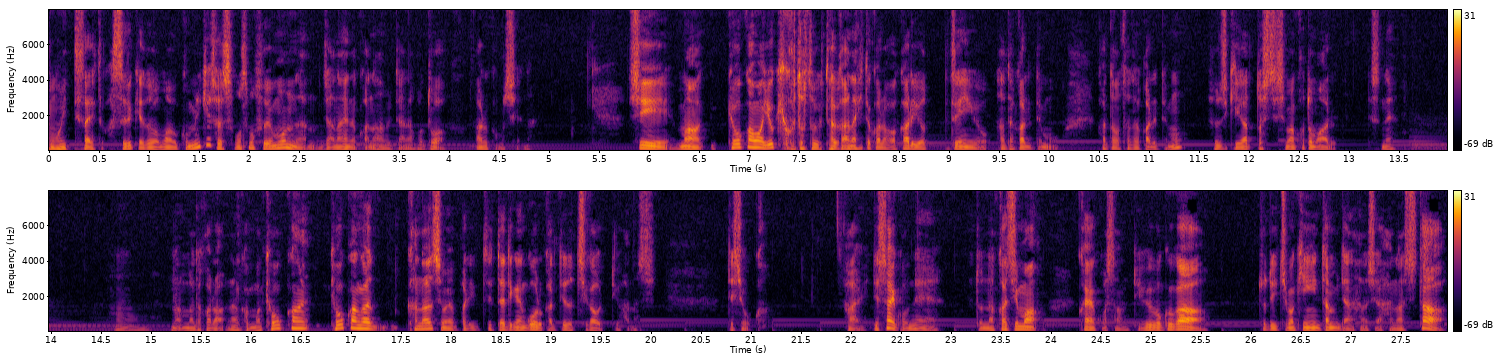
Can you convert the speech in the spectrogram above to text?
も言ってたりとかするけど、まあ、コミュニケーションはそもそもそういうもんなんじゃないのかな、みたいなことはあるかもしれない。し、まあ、共感は良きことと疑わない人から分かるよって善意を叩かれても、肩を叩かれても、正直イラッとしてしまうこともあるですね。うん。まあだから、なんかまあ共感、共感が必ずしもやっぱり絶対的なゴールかっていうと違うっていう話でしょうか。はい。で、最後ね、えっと、中島かや子さんっていう僕がちょっと一番気に入ったみたいな話で話した、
